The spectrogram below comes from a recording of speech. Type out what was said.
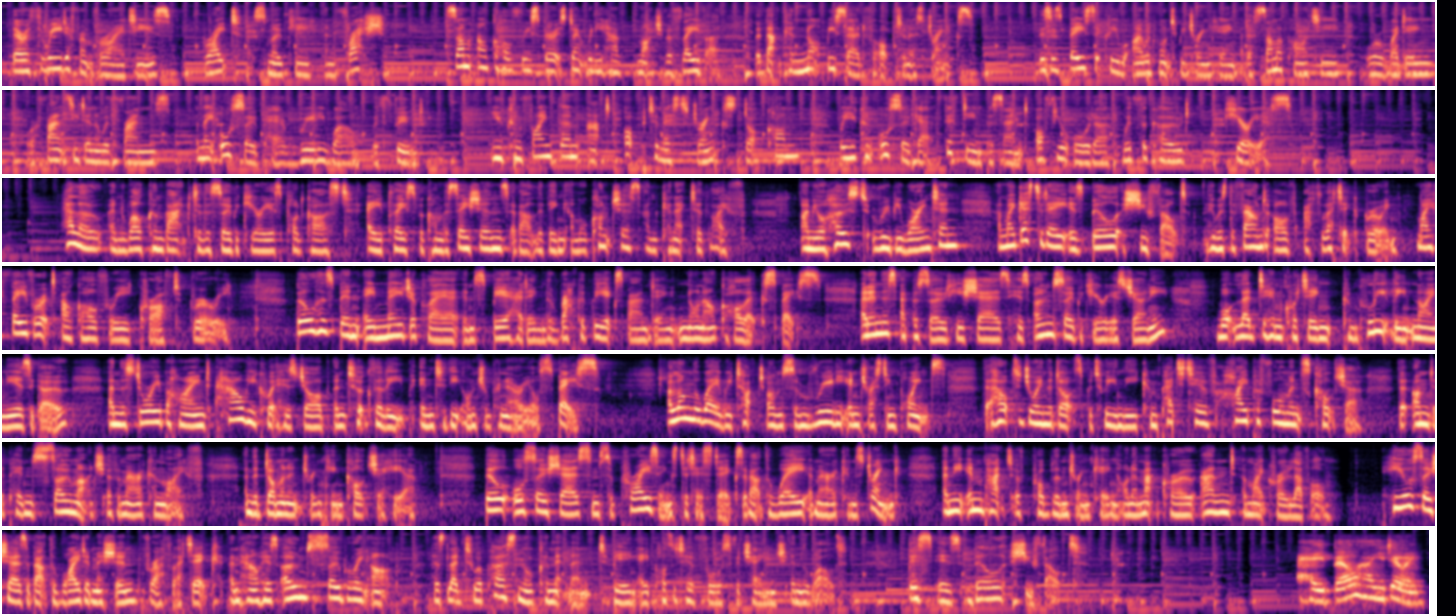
There are three different varieties bright, smoky, and fresh. Some alcohol free spirits don't really have much of a flavour, but that cannot be said for Optimist drinks. This is basically what I would want to be drinking at a summer party or a wedding or a fancy dinner with friends, and they also pair really well with food. You can find them at optimistdrinks.com, where you can also get 15% off your order with the code CURIOUS. Hello, and welcome back to the Sober Curious podcast, a place for conversations about living a more conscious and connected life. I'm your host, Ruby Warrington, and my guest today is Bill Shufelt, who is the founder of Athletic Brewing, my favourite alcohol free craft brewery. Bill has been a major player in spearheading the rapidly expanding non alcoholic space. And in this episode, he shares his own sober curious journey, what led to him quitting completely nine years ago, and the story behind how he quit his job and took the leap into the entrepreneurial space. Along the way, we touch on some really interesting points that help to join the dots between the competitive, high performance culture that underpins so much of American life and the dominant drinking culture here. Bill also shares some surprising statistics about the way Americans drink and the impact of problem drinking on a macro and a micro level. He also shares about the wider mission for Athletic and how his own sobering up has led to a personal commitment to being a positive force for change in the world. This is Bill Shufelt. Hey Bill, how are you doing?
